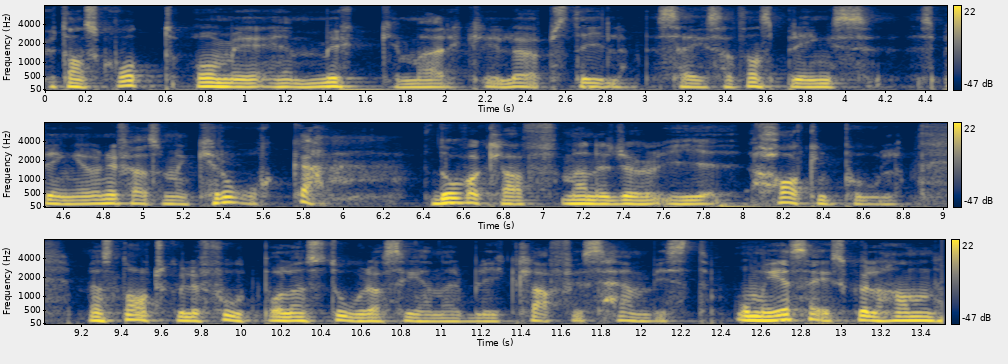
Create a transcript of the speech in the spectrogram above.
utan skott och med en mycket märklig löpstil. Det sägs att han springs, springer ungefär som en kråka. Då var Clough manager i Hartlepool. Men snart skulle fotbollens stora scener bli Cloughs hemvist. Och med sig skulle han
